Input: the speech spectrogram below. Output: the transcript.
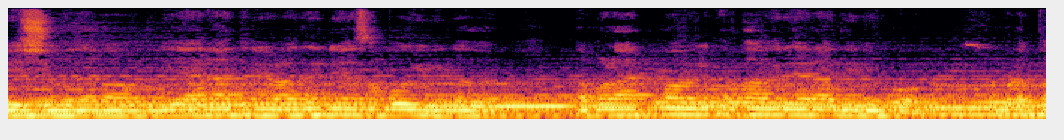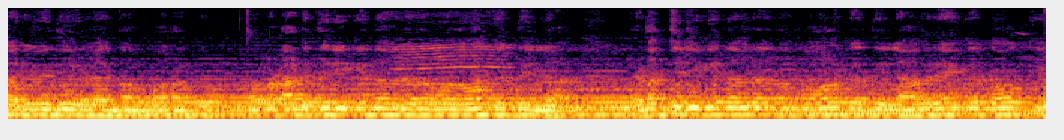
യേശുവിനാമത്തിൽ ഈ ആരാധനകൾ അത് സംഭവിക്കുന്നത് നമ്മൾ ആത്മാവിൽ കർത്താവിനെ ആരാധിക്കുമ്പോൾ നമ്മുടെ പരിമിതികളെ നാം മറക്കും. നമ്മുടെ അടുത്തിരിക്കുന്നവരെ നമ്മൾ നോക്കത്തില്ല ഇടത്തിരിക്കുന്നവരെ നമ്മൾ ഓർക്കത്തില്ല. അവരെയൊക്കെ നോക്കി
